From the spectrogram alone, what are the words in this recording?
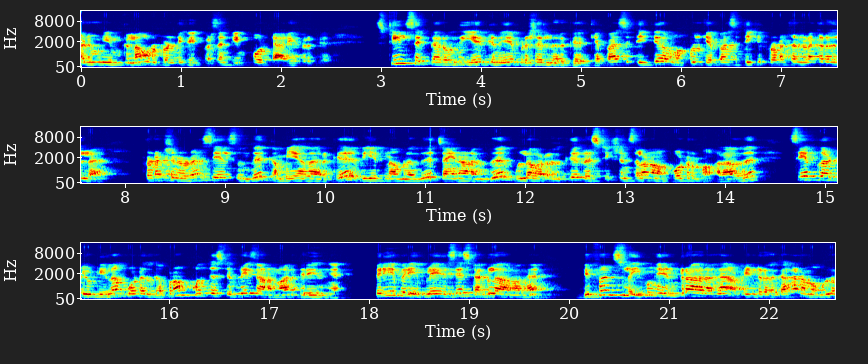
அலுமினியம்க்கெல்லாம் ஒரு twenty five percent import tariff இருக்கு. ஸ்டீல் செக்டர் வந்து ஏற்கனவே ப்ரெஷர்ல இருக்கு. கெப்பாசிட்டிக்கு அவங்க ஃபுல் கெப்பாசிட்டிக்கு ப்ரொடக்ஷன் நடக்கிறது இல்லை. ப்ரொடக்ஷனோட சேல்ஸ் வந்து கம்மியாக தான் இருக்கு. வியட்நாம்ல இருந்து சைனால இருந்து உள்ள வர்றதுக்கு ரெஸ்ட்ரிக்ஷன்ஸ் எல்லாம் நம்ம போட்டிருக்கோம். அதாவது சேஃப்கார்ட் டியூட்டி எல்லாம் போட்டதுக்கு அப்புறம் கொஞ்சம் ஸ்டெபிலைஸ் ஆன மாதிரி தெரியுதுங்க. பெரிய பெரிய பிளேயர்ஸே ஸ்ட்ரகிள் ஆவாங்க. டிஃபென்ஸ்ல இவங்க என்ட்ரு ஆகிறாங்க அப்படின்றதுக்காக நம்ம உள்ள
